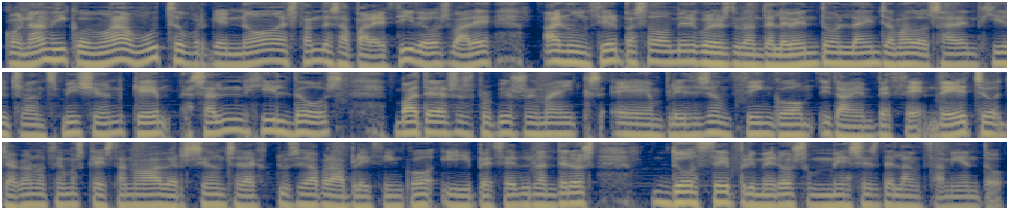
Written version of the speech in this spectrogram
Konami conmemora mucho porque no están desaparecidos, ¿vale? Anunció el pasado miércoles durante el evento online llamado Silent Hill Transmission que Silent Hill 2 va a tener sus propios remakes en PlayStation 5 y también PC. De hecho, ya conocemos que esta nueva versión será exclusiva para Play 5 y PC durante los 12 primeros meses de lanzamiento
